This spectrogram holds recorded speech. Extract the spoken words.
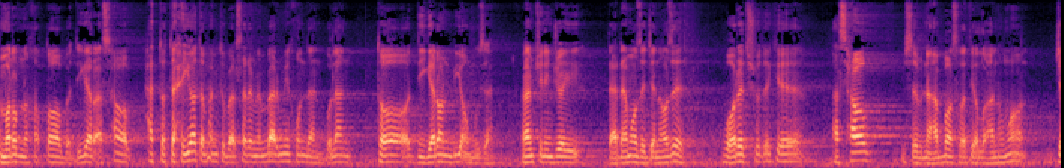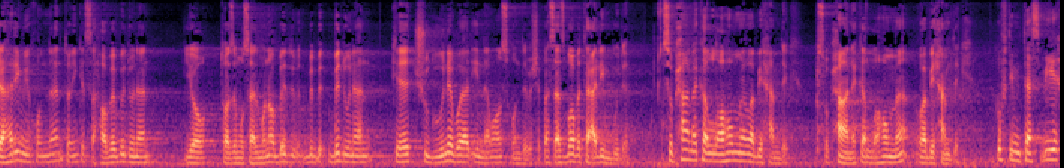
عمر بن خطاب و دیگر اصحاب حتی تحیات هم تو بر سر منبر میخوندن بلند تا دیگران بیاموزن. و همچنین جایی در نماز جنازه وارد شده که اصحاب مثل ابن عباس رضی الله عنهما جهری میخوندن تا اینکه صحابه بدونن یا تازه مسلمان ها بدونن که چگونه باید این نماز خونده بشه. پس از باب تعلیم بوده. سبحانك اللهم و بحمدك سبحانك اللهم و بحمدك گفتیم تسبیح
